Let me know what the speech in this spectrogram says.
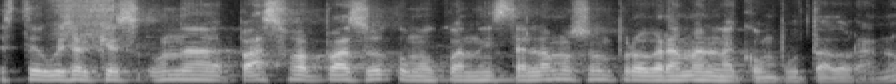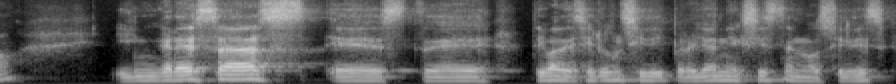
Este wizard que es una paso a paso, como cuando instalamos un programa en la computadora, ¿no? ingresas, este, te iba a decir un CD, pero ya ni existen los CDs,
